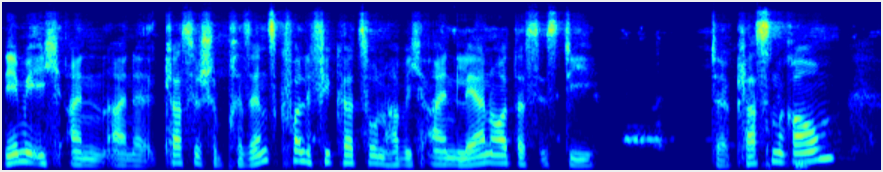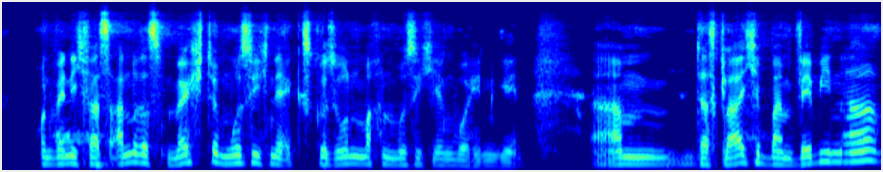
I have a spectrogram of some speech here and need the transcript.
Nehme ich ein, eine klassische Präsenzqualifikation, habe ich einen Lernort, das ist die, der Klassenraum. Und wenn ich was anderes möchte, muss ich eine Exkursion machen, muss ich irgendwo hingehen. Ähm, das gleiche beim Webinar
